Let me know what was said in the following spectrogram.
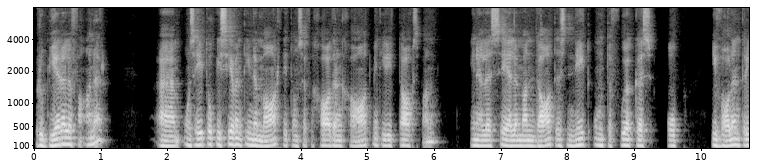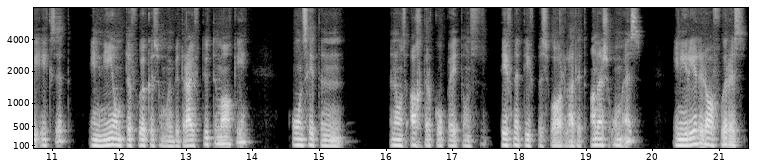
probeer hulle verander. Ehm um, ons het op die 17de Maart het ons 'n vergadering gehad met hierdie taakspan en hulle sê hulle mandaat is net om te fokus op die voluntary exit en nie om te fokus om 'n bedryf toe te maak nie. Ons het in in ons agterkop het ons definitief beswaar dat dit andersom is en die rede daarvoor is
